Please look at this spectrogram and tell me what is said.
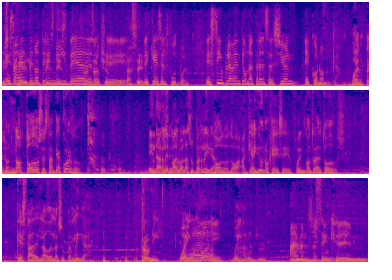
purely gente no tiene ni idea de lo que de qué es el fútbol. Es simplemente una transacción económica. Bueno, pero no todos están de acuerdo. En darle palo no. a la Superliga. No, no, no. Aquí hay uno que se fue en contra de todos. Que está del lado de la Superliga. Rooney. Wayne Rooney. Wayne Rooney. Iman, I think um,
